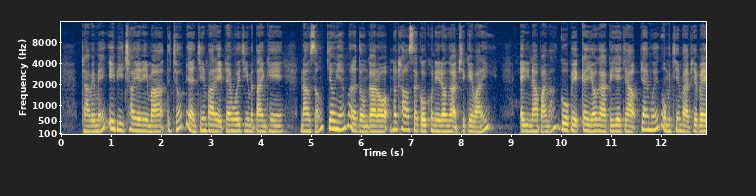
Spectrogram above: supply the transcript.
။ဒါပေမဲ့ AB 6ရက်နေ့မှာတကြောပြန်ကျင်းပတဲ့ပြိုင်ပွဲကြီးမတိုင်ခင်နောက်ဆုံးပြုံးရန်မာရသွန်ကတော့2019ခုနှစ်တုန်းကဖြစ်ခဲ့ပါတယ်။အဲဒီနောက်ပိုင်းမှာကိုဗစ်ကပ်ရောဂါကြရဲ့ကြောင့်ပြိုင်ပွဲကိုမကျင်းပဖြစ်ပဲ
